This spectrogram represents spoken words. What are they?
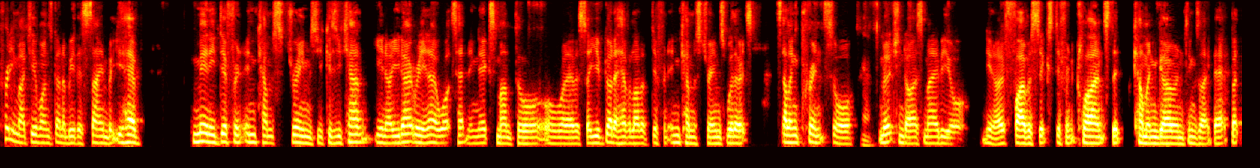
pretty much everyone's going to be the same, but you have many different income streams because you can't you know you don't really know what's happening next month or, or whatever so you've got to have a lot of different income streams whether it's selling prints or yeah. merchandise maybe or you know five or six different clients that come and go and things like that but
